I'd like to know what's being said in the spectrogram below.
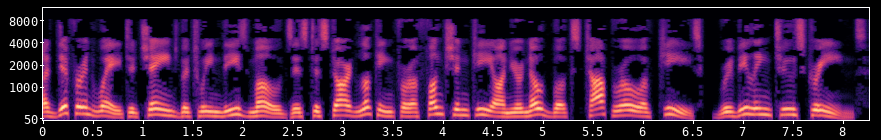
A different way to change between these modes is to start looking for a function key on your notebook's top row of keys, revealing two screens.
